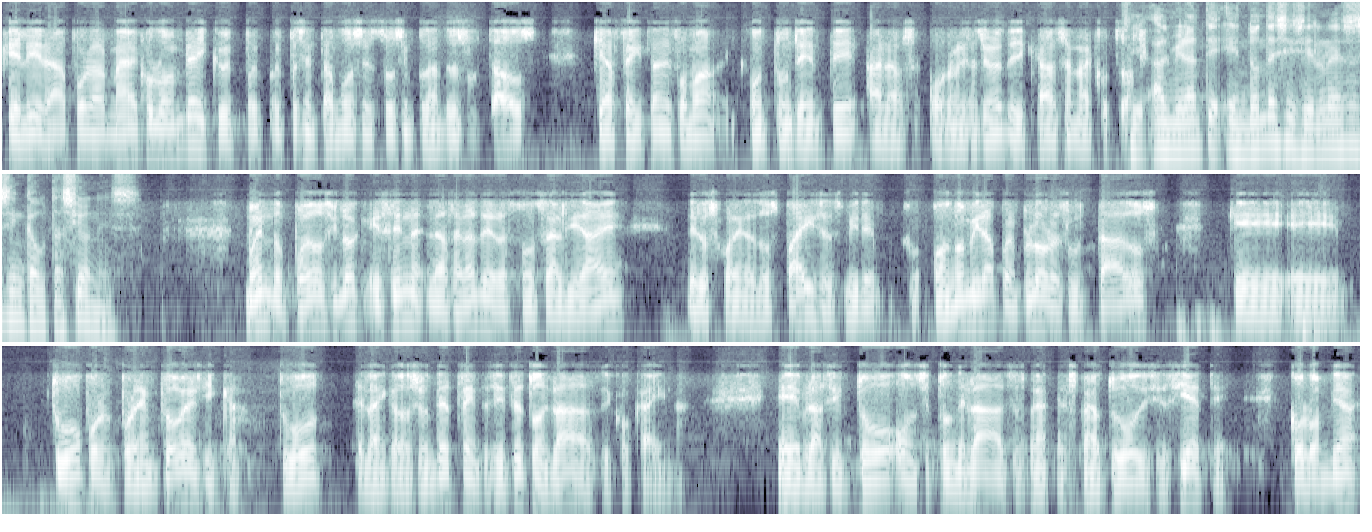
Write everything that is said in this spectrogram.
que liderada por la Armada de Colombia y que hoy, presentamos estos importantes resultados que afectan de forma contundente a las organizaciones dedicadas al narcotráfico. Sí, almirante, ¿en dónde se hicieron esas incautaciones? Bueno, puedo decirlo que es en las áreas de responsabilidad de, los 42 países. Mire, cuando uno mira, por ejemplo, los resultados que eh, tuvo, por, por ejemplo, Bélgica, tuvo la incautación de 37 toneladas de cocaína. Eh, Brasil tuvo 11 toneladas, España, tuvo 17. Colombia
